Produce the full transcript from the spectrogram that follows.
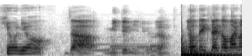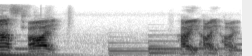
ひょにょじゃあ、見てみるよ。うん読んでいきたいと思います。はーいはいはいはい。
